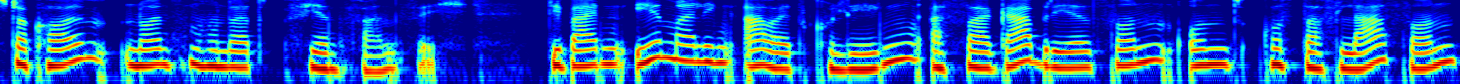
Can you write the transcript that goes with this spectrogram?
Stockholm 1924. Die beiden ehemaligen Arbeitskollegen Assa Gabrielsson und Gustav Larsson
